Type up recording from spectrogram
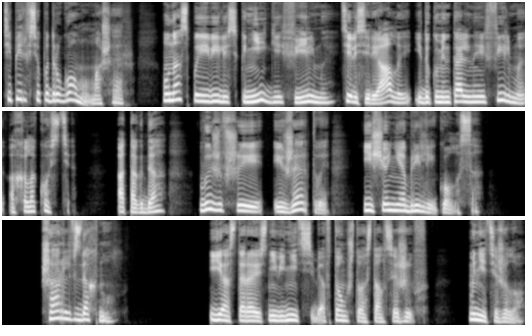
«Теперь все по-другому, Машер», у нас появились книги, фильмы, телесериалы и документальные фильмы о Холокосте. А тогда выжившие и жертвы еще не обрели голоса. Шарль вздохнул. Я стараюсь не винить себя в том, что остался жив. Мне тяжело.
